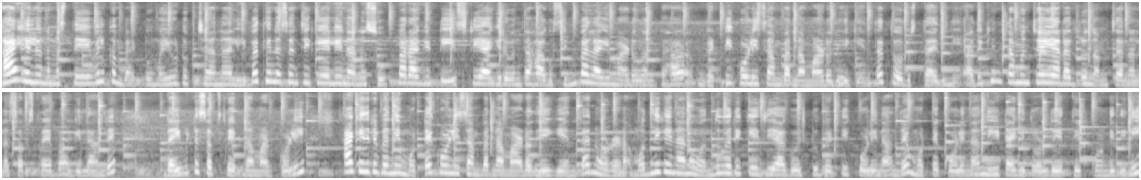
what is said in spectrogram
ಹಾಯ್ ಹೆಲೋ ನಮಸ್ತೆ. Welcome back to my YouTube channel ಇವತ್ತಿನ ಸಂಚಿಕೆಯಲ್ಲಿ ನಾನು ಸೂಪರ್ ಆಗಿ ಟೇಸ್ಟಿ ಆಗಿರುವಂತಹ ಹಾಗೂ ಸಿಂಪಲ್ ಆಗಿ ಮಾಡುವಂತಹ ಗಟ್ಟಿ ಕೋಳಿ ಸಾಂಬಾರನ್ನ ಮಾಡೋದು ಹೇಗೆ ಅಂತ ತೋರಿಸ್ತಾ ಇದ್ದೀನಿ. ಅದಕ್ಕಿಂತ ಮುಂಚೆ ಯಾರಾದರೂ ನಮ್ಮ ಚಾನಲ್ನ ಸಬ್ಸ್ಕ್ರೈಬ್ ಆಗಿಲ್ಲ ಅಂದರೆ ದಯವಿಟ್ಟು ಸಬ್ಸ್ಕ್ರೈಬ್ನ ಮಾಡ್ಕೊಳ್ಳಿ. ಹಾಗಿದ್ರೆ ಬನ್ನಿ ಮೊಟ್ಟೆ ಕೋಳಿ ಸಾಂಬಾರನ್ನ ಮಾಡೋದು ಹೇಗೆ ಅಂತ ನೋಡೋಣ. ಮೊದಲಿಗೆ ನಾನು ಒಂದೂವರೆ ಕೆ ಜಿ ಆಗುವಷ್ಟು ಗಟ್ಟಿ ಕೋಳಿನ ಅಂದರೆ ಮೊಟ್ಟೆ ಕೋಳಿನ ನೀಟಾಗಿ ತೊಳೆದು ಎತ್ತಿಟ್ಕೊಂಡಿದ್ದೀನಿ.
